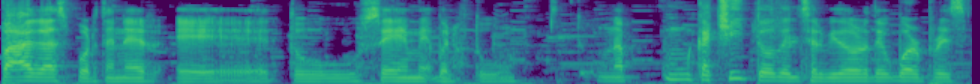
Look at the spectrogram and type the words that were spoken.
pagas por tener eh, tu CM, bueno, tu una- un cachito del servidor de WordPress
